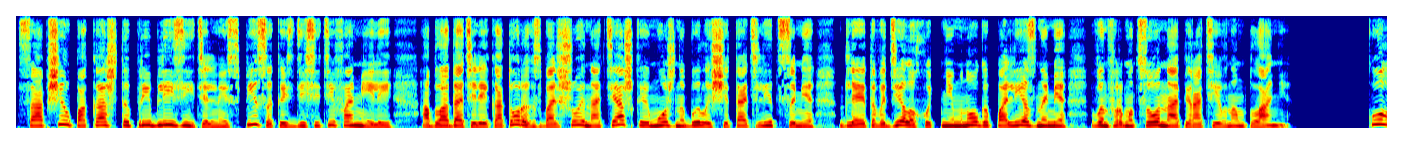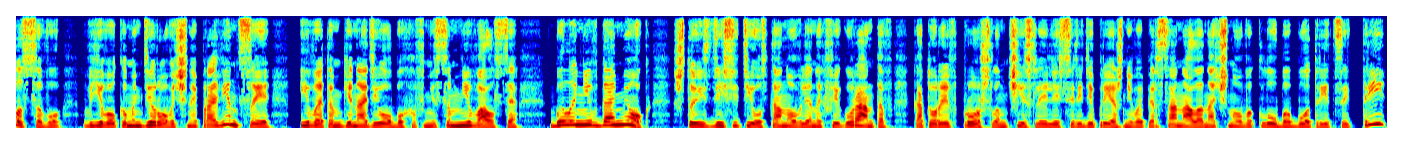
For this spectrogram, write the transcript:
сообщил пока что приблизительный список из десяти фамилий, обладателей которых с большой натяжкой можно было считать лицами для этого дела хоть немного полезными в информационно-оперативном плане. Колосову в его командировочной провинции, и в этом Геннадий Обухов не сомневался, было невдомек, что из десяти установленных фигурантов, которые в прошлом числились среди прежнего персонала ночного клуба БО-33,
